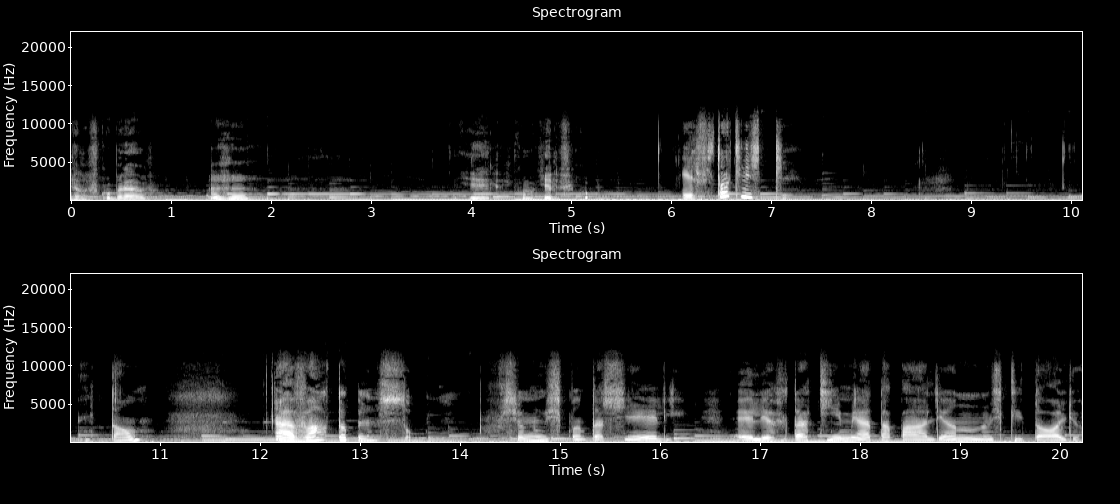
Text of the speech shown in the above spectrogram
Ela ficou brava. Uhum. E ele? Como que ele ficou? Ele ficou triste. Então, a vaca pensou: se eu não espantasse ele, ele ia ficar aqui me atrapalhando no escritório.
